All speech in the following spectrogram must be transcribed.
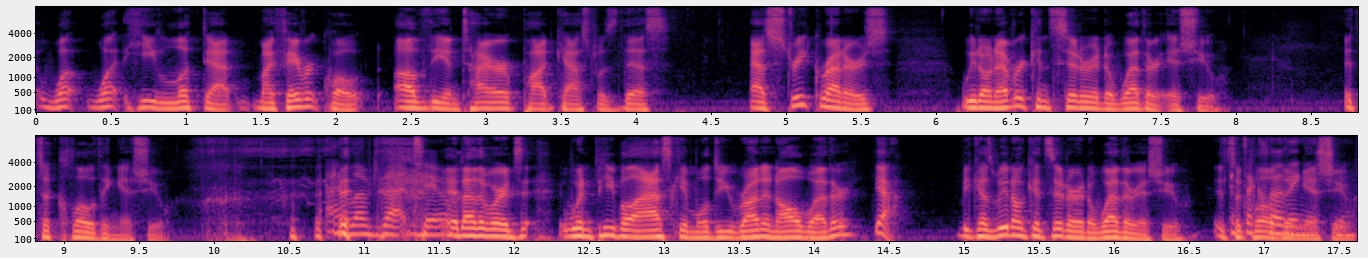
what what he looked at. My favorite quote of the entire podcast was this: "As streak runners, we don't ever consider it a weather issue; it's a clothing issue." I loved that too. In other words, when people ask him, "Well, do you run in all weather?" Yeah, because we don't consider it a weather issue; it's, a clothing, issue.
